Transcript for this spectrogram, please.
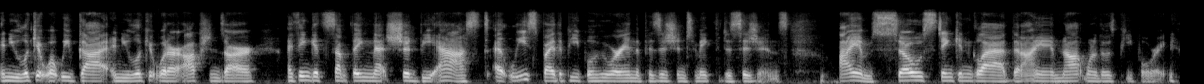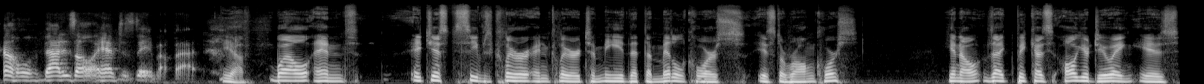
and you look at what we've got and you look at what our options are. I think it's something that should be asked, at least by the people who are in the position to make the decisions. I am so stinking glad that I am not one of those people right now. That is all I have to say about that. Yeah. Well, and it just seems clearer and clearer to me that the middle course is the wrong course. You know, like because all you're doing is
